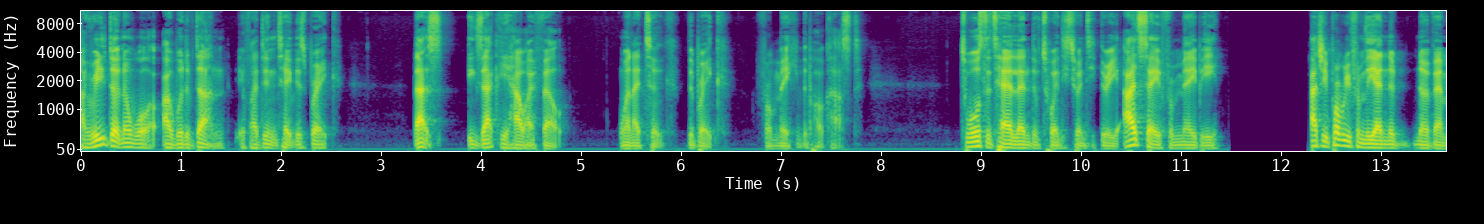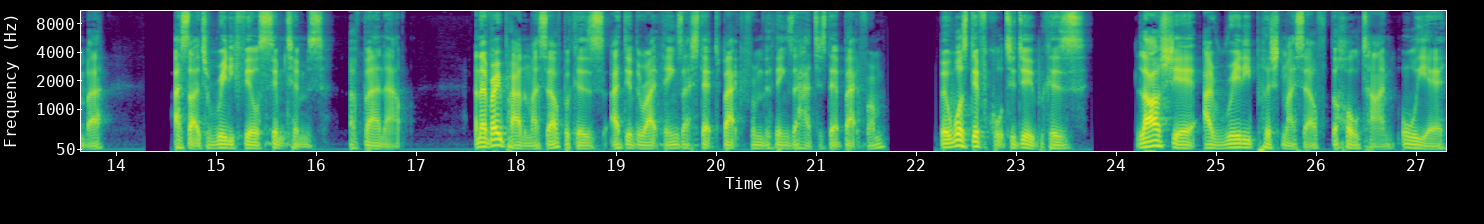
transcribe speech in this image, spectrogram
I really don't know what I would have done if I didn't take this break. That's exactly how I felt when I took the break from making the podcast. Towards the tail end of 2023, I'd say from maybe, actually, probably from the end of November, I started to really feel symptoms of burnout. And I'm very proud of myself because I did the right things. I stepped back from the things I had to step back from. But it was difficult to do because last year I really pushed myself the whole time, all year.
